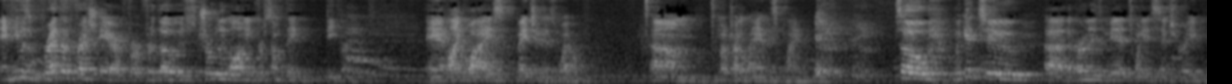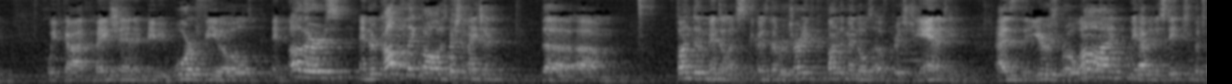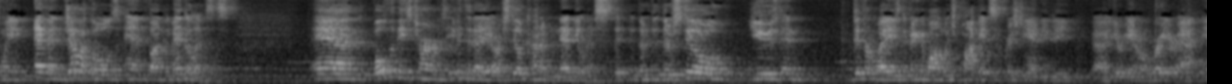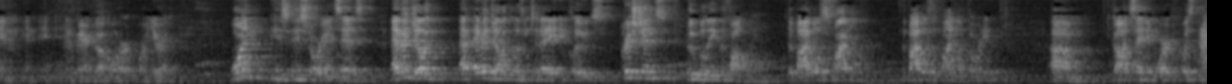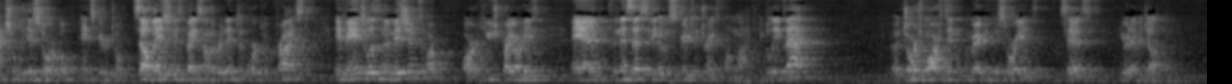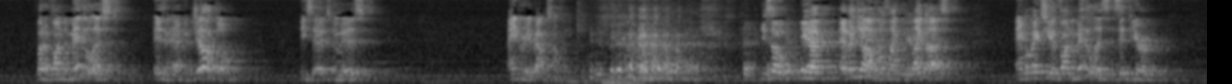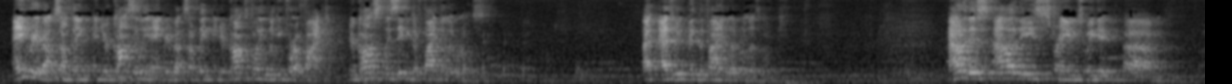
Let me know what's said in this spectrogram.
And he was a breath of fresh air for, for those truly longing for something deeper. And likewise, Machen as well. Um, I'm going to try to land this plane. So we get to uh, the early to mid 20th century. We've got Machen and B.B. Warfield and others, and they're commonly called, especially Machen, the um, fundamentalists, because they're returning to the fundamentals of Christianity. As the years roll on, we have a distinction between evangelicals and fundamentalists. And both of these terms, even today, are still kind of nebulous. They're still used in different ways depending upon which pockets of Christianity uh, you're in or where you're at in, America or, Europe. One historian says evangelic, evangelicalism today includes Christians who believe the following the Bible's final the Bible is the final authority. Um, God's saving work was actually historical and spiritual. Salvation is based on the redemptive work of Christ. Evangelism and missions are, are huge priorities, and the necessity of a spiritually transformed life. You believe that? Uh, George Marsden, American historian, says you're an evangelical. But a fundamentalist is an evangelical, he says, who is angry about something. so you have evangelicals like, like us, and what makes you a fundamentalist is if you're angry about something and you're constantly angry about something and you're constantly looking for a fight. You're constantly seeking to fight the liberals. As we've been defining liberalism. Out of this, out of these streams, we get um,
